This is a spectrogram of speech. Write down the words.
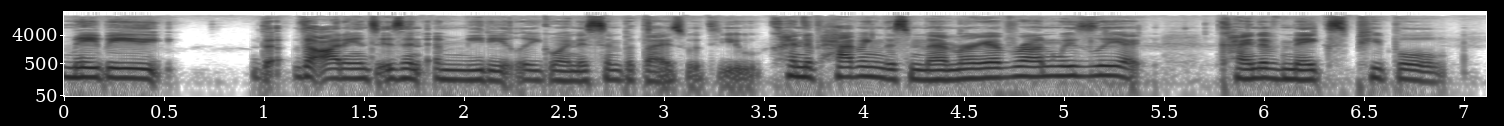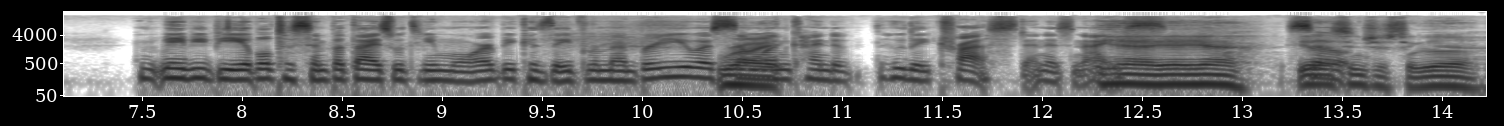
maybe the, the audience isn't immediately going to sympathize with you. Kind of having this memory of Ron Weasley, it kind of makes people maybe be able to sympathize with you more because they remember you as Right. someone kind of who they trust and is nice. Yeah, yeah, yeah. Yeah, So- that's interesting. Yeah,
